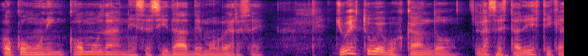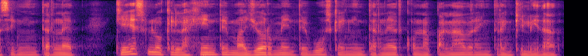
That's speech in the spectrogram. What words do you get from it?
o con una incómoda necesidad de moverse. Yo estuve buscando las estadísticas en Internet, qué es lo que la gente mayormente busca en Internet con la palabra intranquilidad,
